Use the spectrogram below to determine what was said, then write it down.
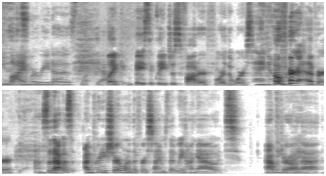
limeritas. Yeah. like basically just fodder for the worst hangover ever. So that was I'm pretty sure one of the first times that we hung out after all right. that.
